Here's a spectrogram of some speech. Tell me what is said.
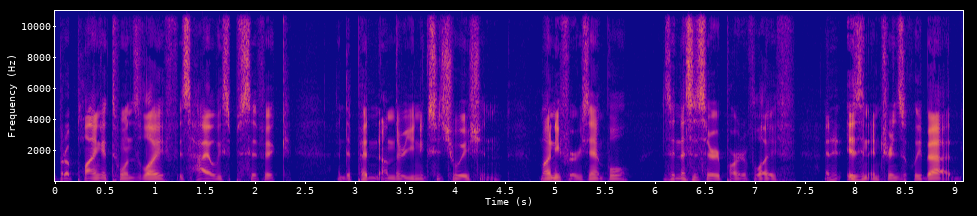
but applying it to one's life is highly specific and dependent on their unique situation. Money, for example, is a necessary part of life, and it isn't intrinsically bad.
